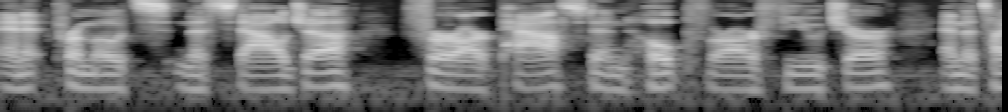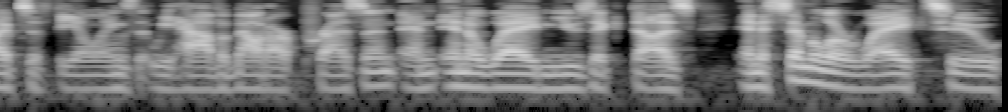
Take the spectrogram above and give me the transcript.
and it promotes nostalgia for our past and hope for our future and the types of feelings that we have about our present. And in a way, music does in a similar way to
